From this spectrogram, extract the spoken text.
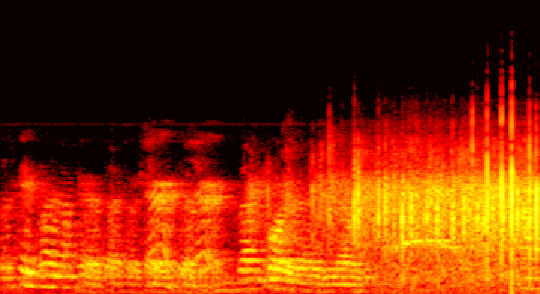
let's get Glenn up here, if that's okay. Sure, Yeah. sure. Glenn Porter, as you know, Um,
